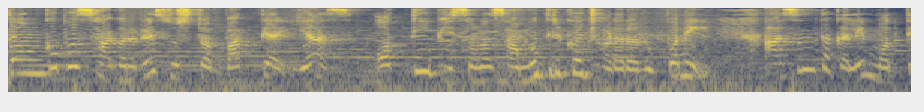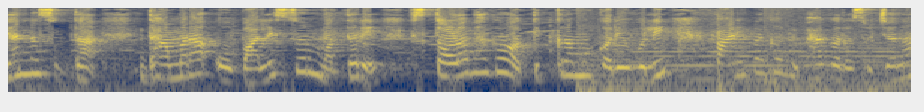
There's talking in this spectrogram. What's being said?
ବଙ୍ଗୋପସାଗରରେ ସୃଷ୍ଟ ବାତ୍ୟା ୟାସ୍ ଅତି ଭୀଷଣ ସାମୁଦ୍ରିକ ଝଡ଼ର ରୂପ ନେଇ ଆସନ୍ତାକାଲି ମଧ୍ୟାହ୍ନ ସୁଦ୍ଧା ଧାମରା ଓ ବାଲେଶ୍ୱର ମଧ୍ୟରେ ସ୍ଥଳଭାଗ ଅତିକ୍ରମ କରିବ ବୋଲି ପାଣିପାଗ ବିଭାଗର ସୂଚନା।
